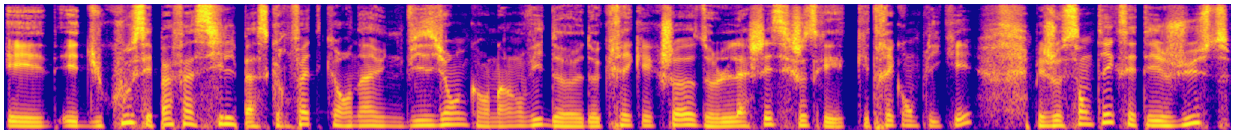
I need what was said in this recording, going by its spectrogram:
Et, et du coup c'est pas facile parce qu'en fait quand on a une vision quand on a envie de, de créer quelque chose de le lâcher c'est quelque chose qui est, très compliqué. Mais je sentais que c'était juste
